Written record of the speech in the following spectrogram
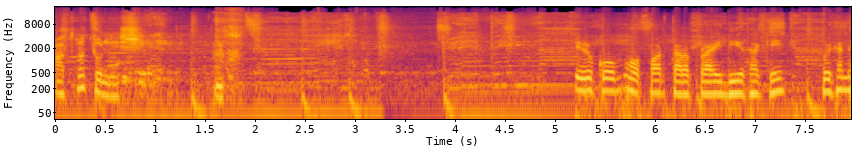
মাত্র চল্লিশ। এরকম অফার তারা প্রায় দিয়ে থাকে। ওইখানে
